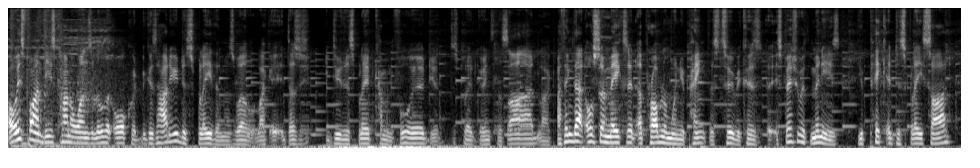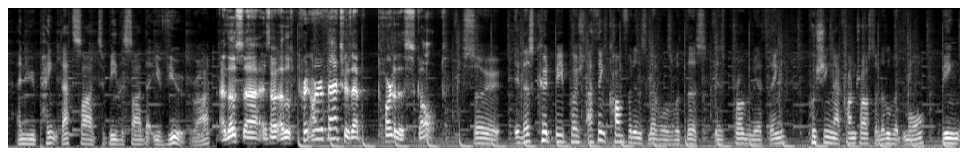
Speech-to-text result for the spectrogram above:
I always find these kind of ones a little bit awkward because how do you display them as well? Like, it does do you display it coming forward? Do you display it going to the side? Like, I think that also makes it a problem when you paint this too, because especially with minis, you pick a display side and you paint that side to be the side that you view, right? Are those uh, are those print artifacts or is that part of the sculpt? So this could be pushed. I think confidence levels with this is probably a thing. Pushing that contrast a little bit more, being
